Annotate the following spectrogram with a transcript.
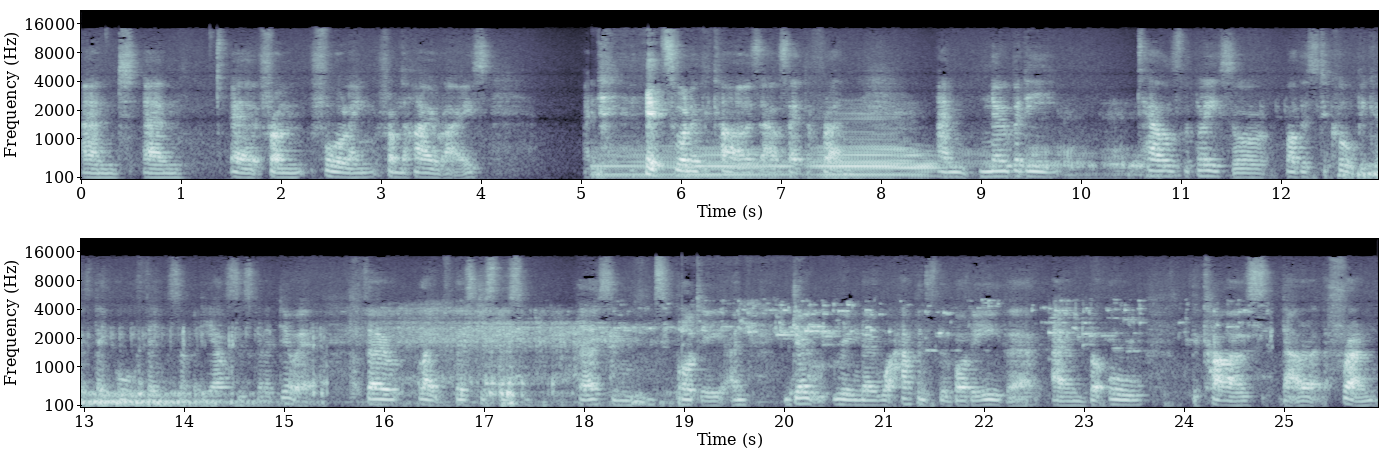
and um, uh, from falling from the high rise and hits one of the cars outside the front, and nobody tells the police or bothers to call because they all think somebody else is going to do it. So, like, there's just this person's body, and you don't really know what happens to the body either, um, but all the cars that are at the front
